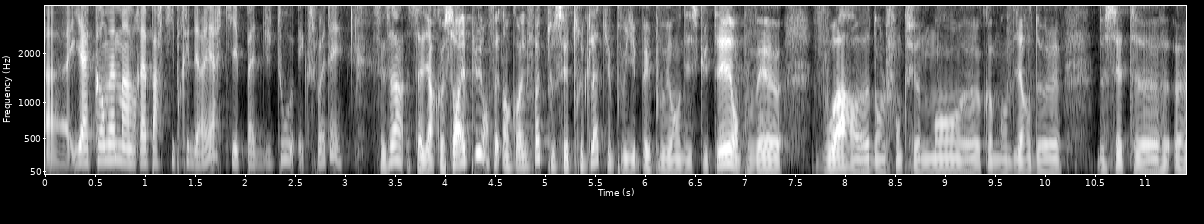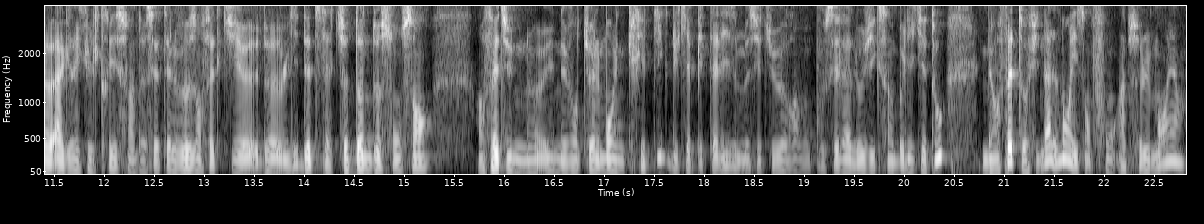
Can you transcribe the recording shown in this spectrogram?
euh, il y a quand même un vrai parti pris derrière qui est pas du tout exploité. C'est ça, c'est-à-dire que ça aurait pu, en fait, encore une fois, tous ces trucs-là, tu pouvais, ils pouvaient en discuter, on pouvait voir dans le fonctionnement, comment dire, de, cette agricultrice, de cette éleveuse, en fait, de l'idée de cette se donne de son sang, en fait, une, éventuellement une critique du capitalisme, si tu veux vraiment pousser la logique symbolique et tout. Mais en fait, au final, non, ils en font absolument rien.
